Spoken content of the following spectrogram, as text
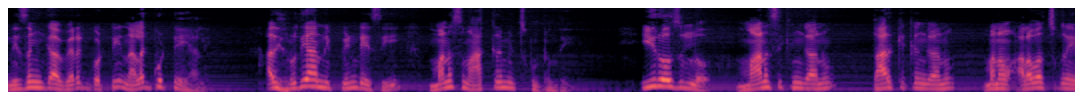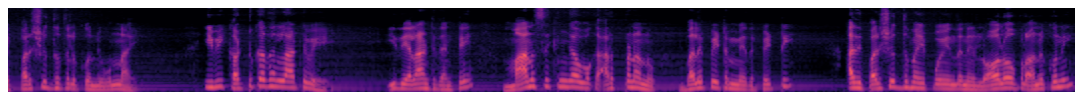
నిజంగా విరగ్గొట్టి నలగ్గొట్టేయాలి. అది హృదయాన్ని పిండేసి మనసును ఆక్రమించుకుంటుంది. ఈ రోజుల్లో మానసికంగాను తార్కికంగాను మనం అలవర్చుకునే పరిశుద్ధతలు కొన్ని ఉన్నాయి. ఇవి కట్టుకథల్లాంటివే. ఇది ఎలాంటిదంటే మానసికంగా ఒక అర్పణను బలిపీఠం మీద పెట్టి అది పరిశుద్ధమైపోయిందని లోలోపల అనుకుని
